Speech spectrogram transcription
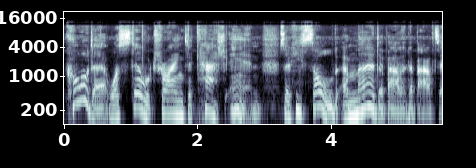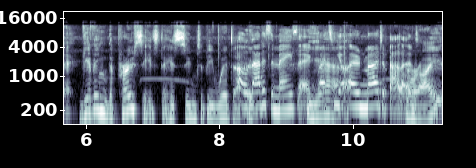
Corder was still trying to cash in, so he sold a murder ballad about it, giving the proceeds to his soon to be widow. oh, that is amazing. Yeah. Writing your own murder ballad. Right.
